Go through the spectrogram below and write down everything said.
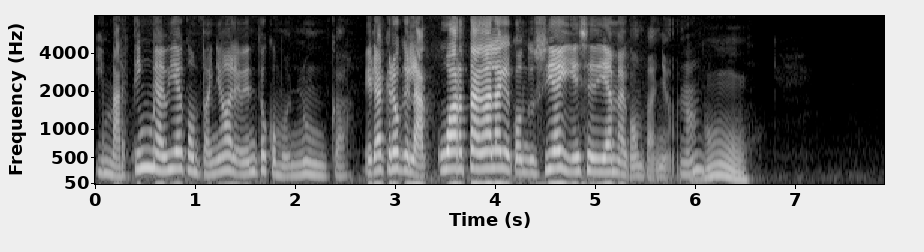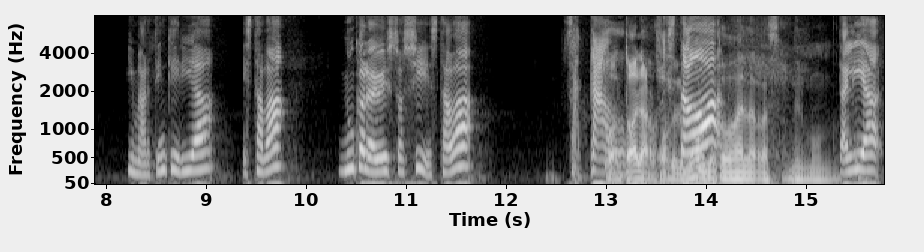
y Martín me había acompañado al evento como nunca. Era creo que la cuarta gala que conducía y ese día me acompañó, ¿no? No. Y Martín quería, estaba, nunca lo había visto así, estaba sacado. Con toda la razón del estaba, mundo. Toda la razón del mundo. Talía,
